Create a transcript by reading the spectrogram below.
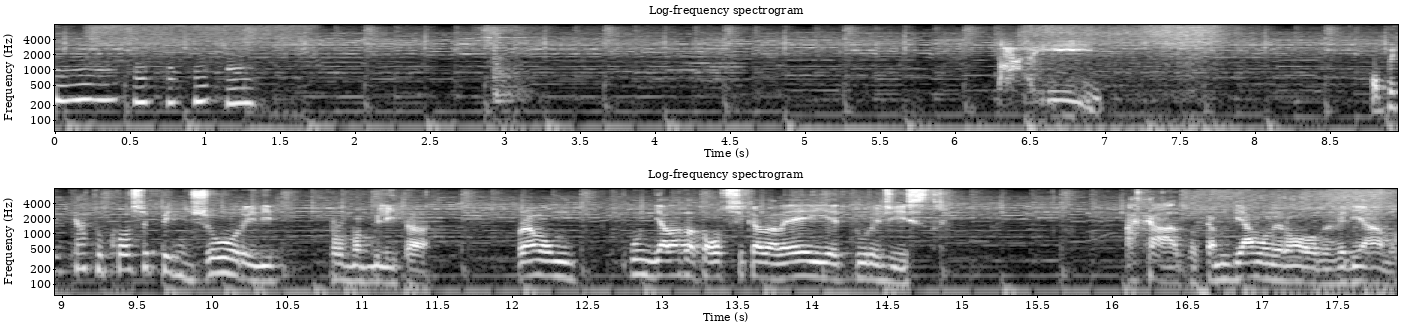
Mm-hmm. Dai! Ho beccato cose peggiori di probabilità. Proviamo un pugnalata tossica da lei e tu registri. A caso, cambiamo le robe, vediamo.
